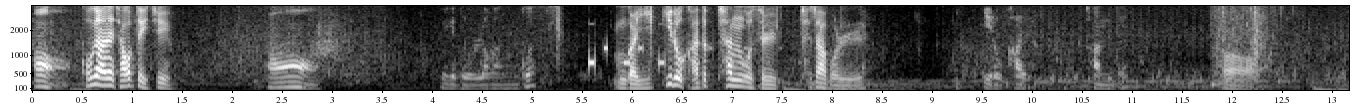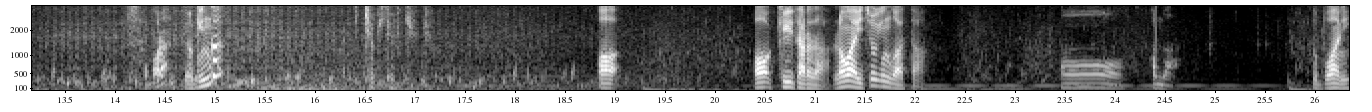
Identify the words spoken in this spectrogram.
어, 거기 안에 작업대 있지. 어. 여기도 올라가는 거? 뭔가 이끼로 가득 찬 곳을 찾아볼래? 이로 가, 가는데? 어. 어라? 여긴가? 비켜 비켜 비켜 비켜. 어. 어 길이 다르다. 렁아 이쪽인 것 같다. 어, 잠깐만. 너 뭐하니?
